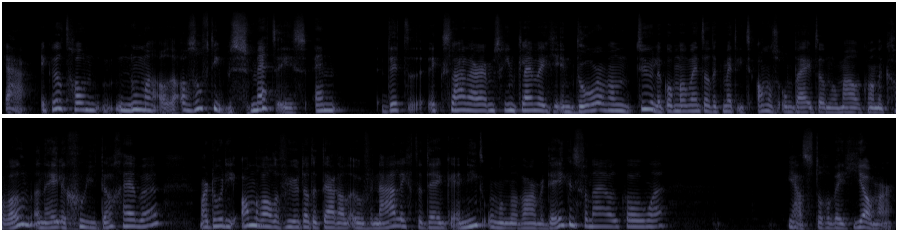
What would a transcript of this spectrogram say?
Ja, ik wil het gewoon noemen alsof die besmet is. En dit, ik sla daar misschien een klein beetje in door. Want natuurlijk, op het moment dat ik met iets anders ontbijt dan normaal, kan ik gewoon een hele goede dag hebben. Maar door die anderhalf uur dat ik daar dan over na lig te denken en niet onder mijn warme dekens vandaan komen, ja, het is toch een beetje jammer.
